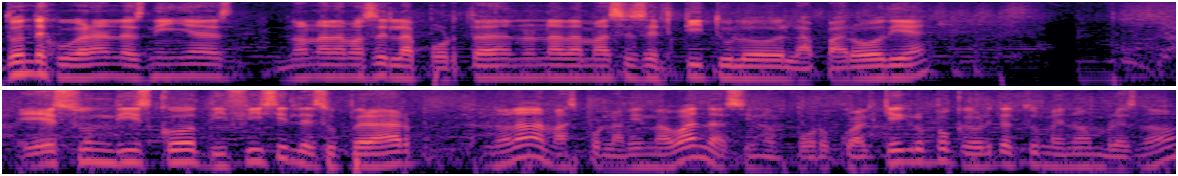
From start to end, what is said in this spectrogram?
¿dónde jugarán las niñas? No nada más es la portada, no nada más es el título, la parodia. Es un disco difícil de superar, no nada más por la misma banda, sino por cualquier grupo que ahorita tú me nombres, ¿no?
